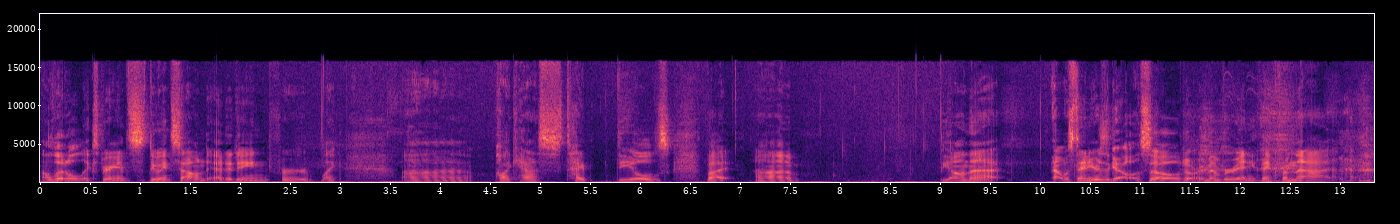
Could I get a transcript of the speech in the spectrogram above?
a little experience doing sound editing for like uh, podcast type deals, but um, beyond that, that was 10 years ago, so don't remember anything from that.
